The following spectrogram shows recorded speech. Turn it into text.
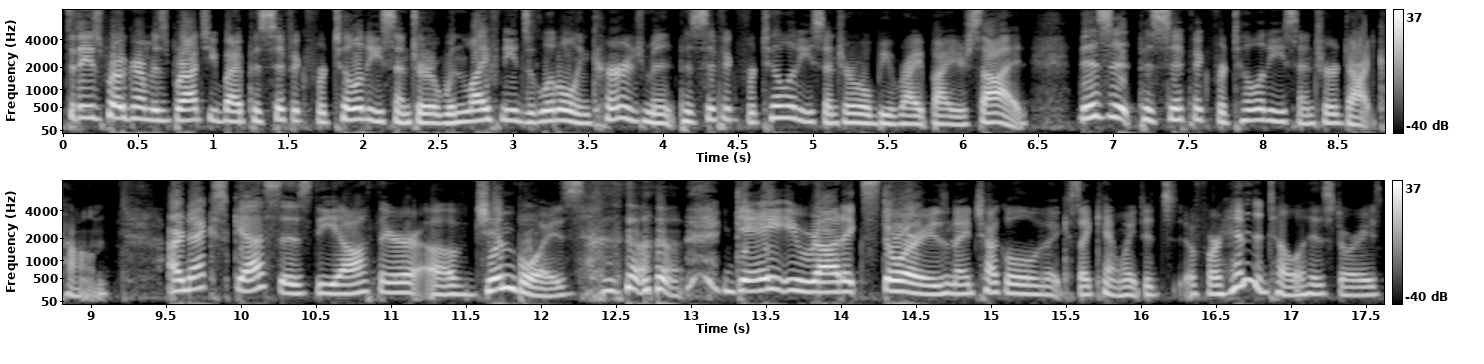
Today's program is brought to you by Pacific Fertility Center. When life needs a little encouragement, Pacific Fertility Center will be right by your side. Visit pacificfertilitycenter.com. Our next guest is the author of Gym Boys, Gay Erotic Stories. And I chuckle a little bit because I can't wait to, for him to tell his stories.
